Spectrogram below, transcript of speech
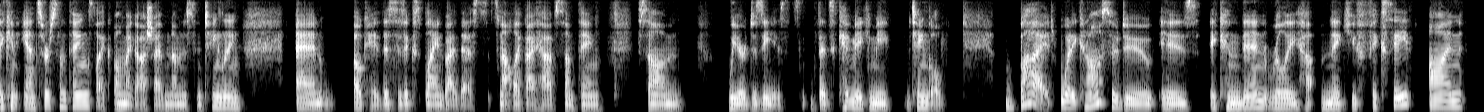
They can answer some things like, oh my gosh, I have numbness and tingling. And okay, this is explained by this. It's not like I have something, some weird disease that's making me tingle. But what it can also do is it can then really help make you fixate on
